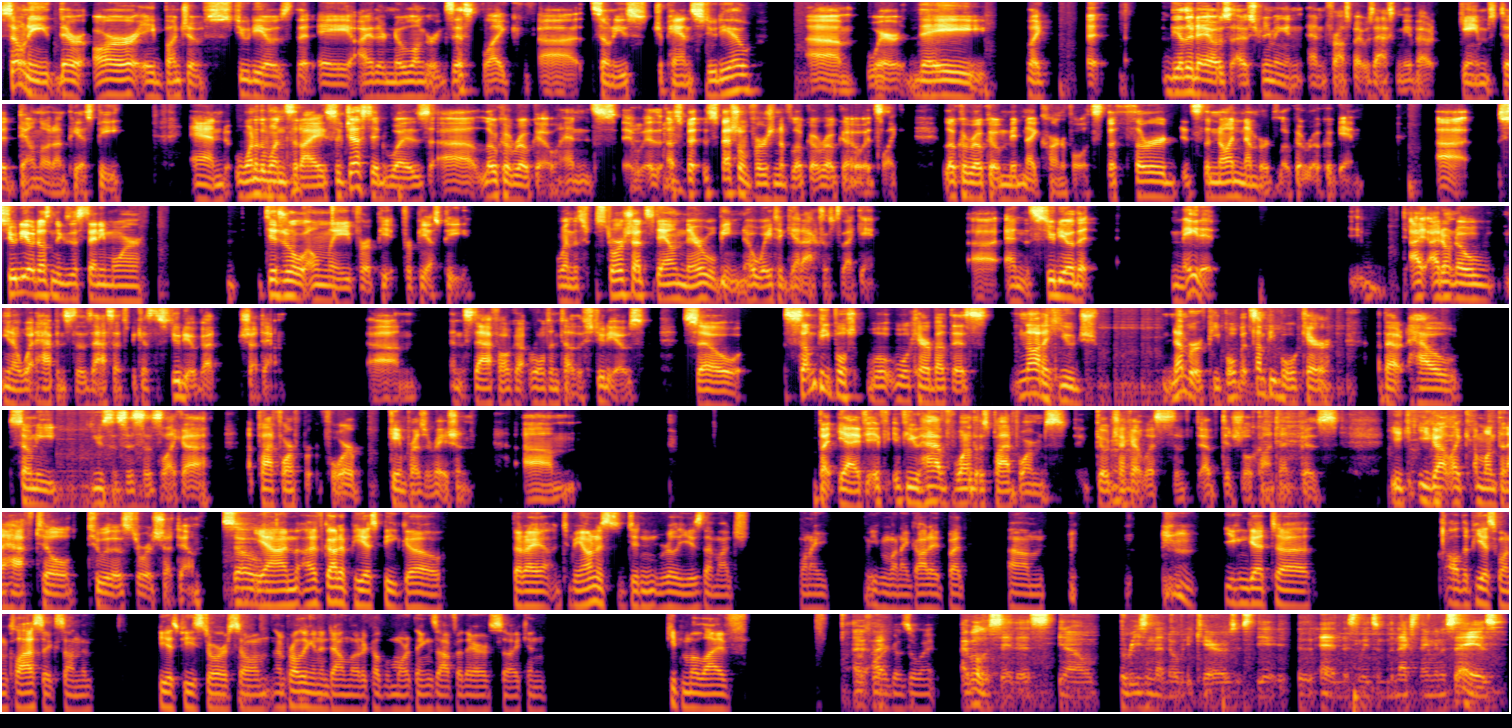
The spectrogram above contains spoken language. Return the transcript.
Sony, there are a bunch of studios that a either no longer exist, like uh, Sony's Japan studio, um, where they like. Uh, the other day, I was I was streaming and, and Frostbite was asking me about games to download on PSP, and one of the ones that I suggested was uh, Loco Roco, and it's a spe- special version of Loco Roco. It's like Loco Roco Midnight Carnival. It's the third. It's the non-numbered Loco Roco game. Uh, studio doesn't exist anymore. Digital only for for PSP. When the store shuts down, there will be no way to get access to that game. Uh, and the studio that made it, I, I don't know, you know, what happens to those assets because the studio got shut down, um, and the staff all got rolled into other studios. So some people will will care about this. Not a huge number of people, but some people will care about how Sony uses this as like a, a platform for, for game preservation. Um, but yeah, if, if if you have one of those platforms, go check Mhm. out lists of, of digital content because you you got like a month and a half till two of those stores shut down. So Yeah, I'm. I've got a PSP Go that I, to be honest, didn't really use that much when I even when I got it. But um, you can get uh, all the PS1 classics on the PSP store. So I'm, I'm probably going to download a couple more things off of there so I can keep them alive I, before I, it goes away. I will just say this, you know, the reason that nobody cares is the, and this leads into the next thing I'm going to say is,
